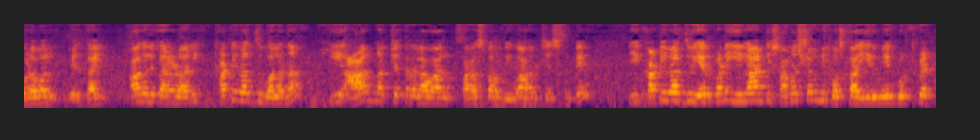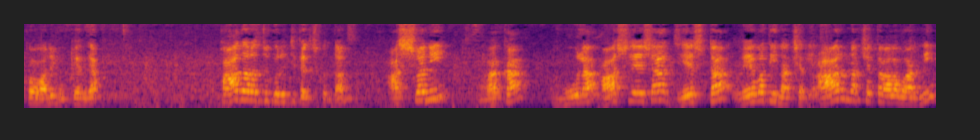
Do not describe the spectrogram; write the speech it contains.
గొడవలు వెళ్తాయి. బాధలు కలగడానికి కటిరజ్జు వలన ఈ ఆరు నక్షత్రాల వారు పరస్పరం వివాహం చేసుకుంటే ఈ కటిరద్దు ఏర్పడి ఇలాంటి సమస్యలు మీకు వస్తాయి. ఇది మీరు గుర్తుపెట్టుకోవాలి ముఖ్యంగా. పాదరజ్జు గురించి తెలుసుకుందాం. అశ్వని మక మూల ఆశ్లేష జ్యేష్ఠ రేవతి నక్షత్రం ఆరు నక్షత్రాల వారిని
